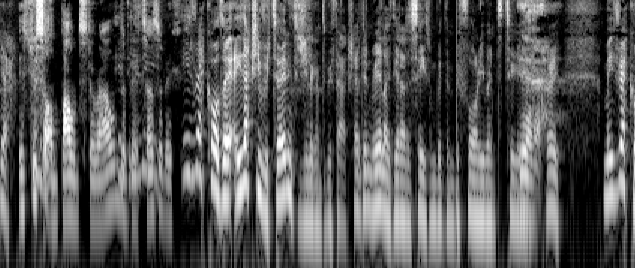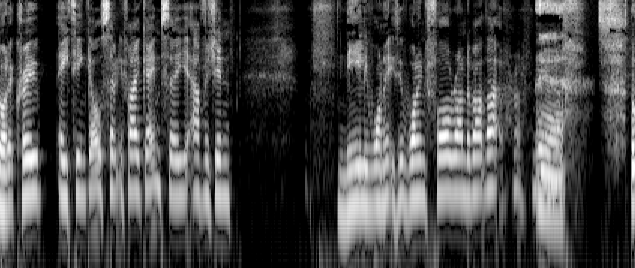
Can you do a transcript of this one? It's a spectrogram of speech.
yeah, he's just sort of bounced around a bit, His- hasn't he? His records, are, he's actually returning to Gillingham, to be fair. Actually, I didn't realise he'd had a season with them before he went to two years Yeah. at Crewe. I mean, his record at Crewe, 18 goals, 75 games, so you're averaging nearly one, is it one in four, round about that? Yeah. The,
